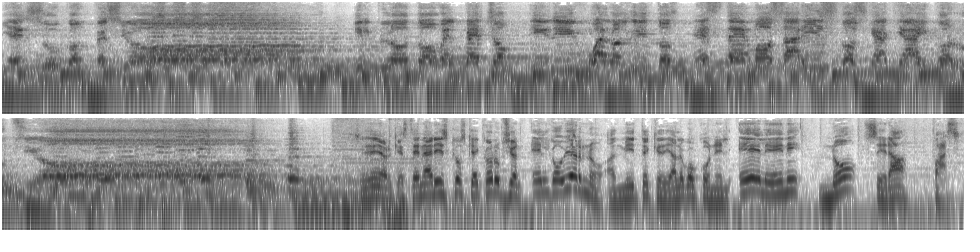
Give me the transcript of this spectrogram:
y en su confesión todo el pecho y dijo a los gritos estemos ariscos que aquí hay corrupción. Sí, señor, que estén ariscos, que hay corrupción. El gobierno admite que diálogo con el ELN no será fácil.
